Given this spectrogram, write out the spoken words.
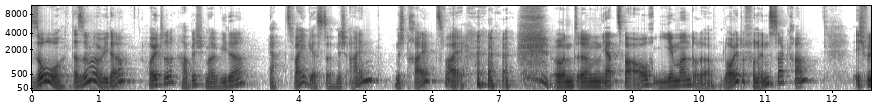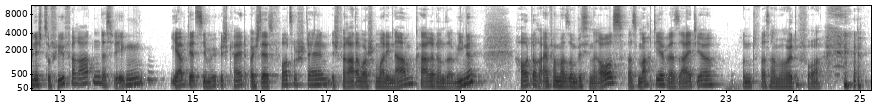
So, da sind wir wieder. Heute habe ich mal wieder ja, zwei Gäste. Nicht ein, nicht drei, zwei. und ähm, ja, zwar auch jemand oder Leute von Instagram. Ich will nicht zu viel verraten, deswegen, ihr habt jetzt die Möglichkeit, euch selbst vorzustellen. Ich verrate aber schon mal die Namen, Karin und Sabine. Haut doch einfach mal so ein bisschen raus. Was macht ihr? Wer seid ihr? Und was haben wir heute vor?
